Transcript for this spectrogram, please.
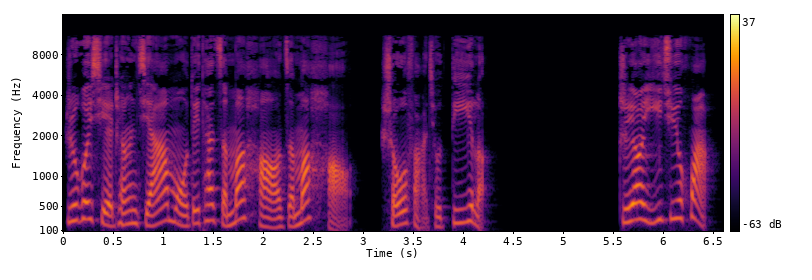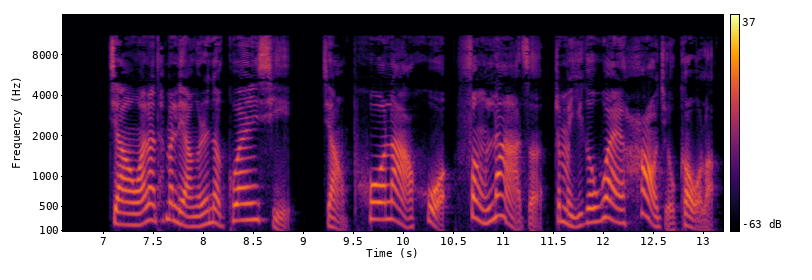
如果写成贾母对她怎么好怎么好，手法就低了。只要一句话讲完了他们两个人的关系。讲泼辣货、凤辣子这么一个外号就够了，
